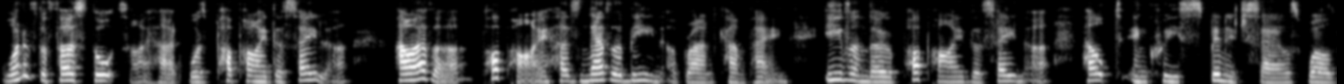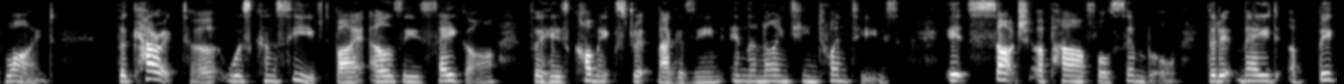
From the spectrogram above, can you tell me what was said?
One of the first thoughts I had was Popeye the Sailor. However, Popeye has never been a brand campaign, even though Popeye the Sailor helped increase spinach sales worldwide. The character was conceived by Elzie Segar for his comic strip magazine in the 1920s. It's such a powerful symbol that it made a big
